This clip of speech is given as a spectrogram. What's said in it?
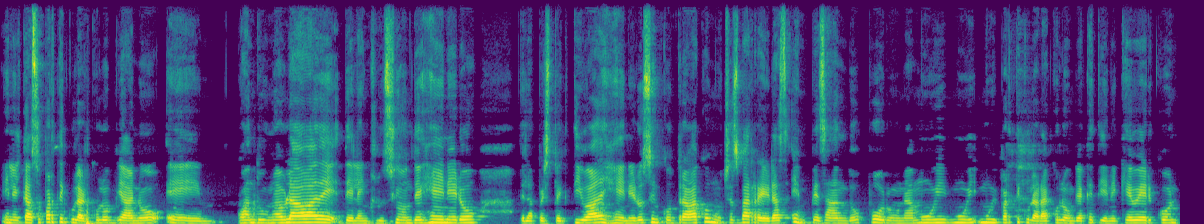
En el caso particular colombiano, eh, cuando uno hablaba de, la inclusión de género, de la perspectiva de género, se encontraba con muchas barreras, empezando por una muy, muy, muy particular a Colombia que tiene que ver con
